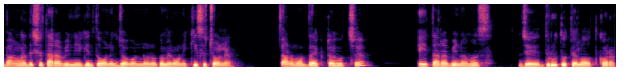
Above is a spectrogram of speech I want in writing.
বাংলাদেশে তারাবি নিয়ে কিন্তু অনেক জঘন্য রকমের অনেক কিছু চলে। তার মধ্যে একটা হচ্ছে এই তারাবি নামাজ যে দ্রুত তেলাওয়াত করা।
